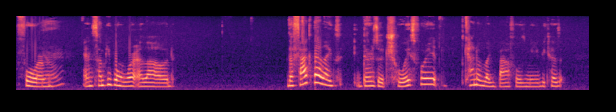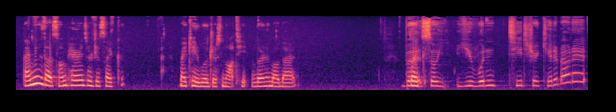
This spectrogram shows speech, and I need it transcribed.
form Yeah. and some people weren't allowed. The fact that like there's a choice for it kind of like baffles me because that means that some parents are just like, my kid will just not te- learn about that. But like- so you wouldn't teach your kid about it?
